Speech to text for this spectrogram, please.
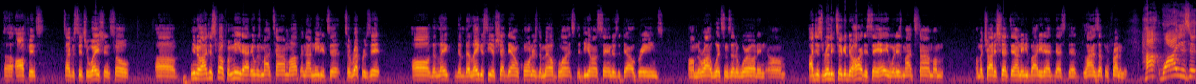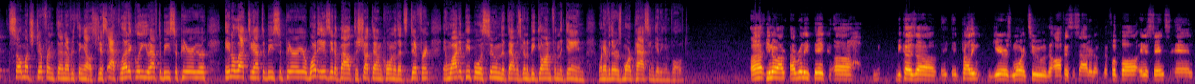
uh, offense type of situation. So, uh, you know, I just felt for me that it was my time up, and I needed to to represent all the leg the, the legacy of shutdown corners, the Mel Blunts, the Deion Sanders, the Dal Greens, um, the Rod Woodsons of the world, and um, I just really took it to heart to say, hey, when it's my time, I'm I'm gonna try to shut down anybody that that's, that lines up in front of me. How, why is it so much different than everything else? Just athletically, you have to be superior. Intellect, you have to be superior. What is it about the shutdown corner that's different? And why did people assume that that was going to be gone from the game whenever there was more passing getting involved? Uh, you know, I, I really think uh, because uh, it, it probably gears more to the offensive side of the, the football in a sense, and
